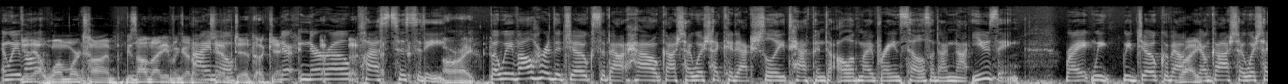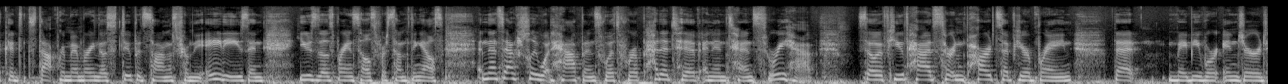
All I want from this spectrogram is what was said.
And we've do all, that one more time because I'm not even going to attempt know. it. Okay. neuroplasticity. all right. But we've all heard the jokes about how, gosh, I wish I could actually tap into all of my brain cells that I'm not using. Right? We we joke about, right. you know, gosh, I wish I could stop remembering those stupid songs from the 80s and use those brain cells for something else. And that's actually what happens with repetitive and intense rehab. So if you've had certain parts of your brain that maybe were injured,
